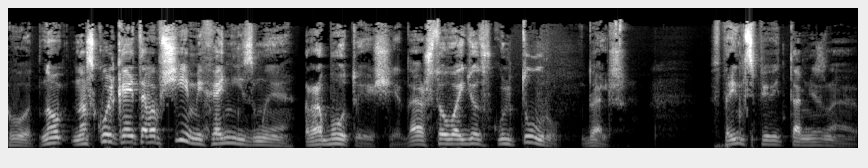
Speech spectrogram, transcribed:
Вот. Но насколько это вообще механизмы работающие, да, что войдет в культуру дальше? В принципе, ведь там, не знаю,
